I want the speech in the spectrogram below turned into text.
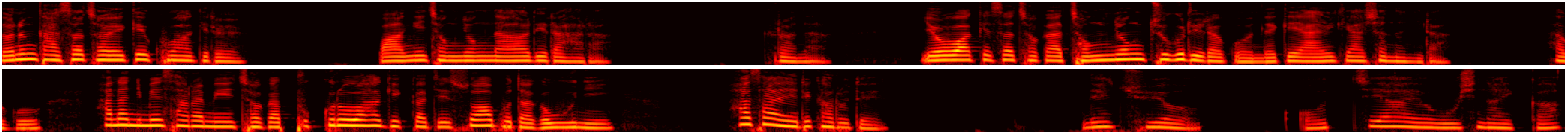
너는 가서 저에게 구하기를. 왕이 정령 나으리라 하라. 그러나 여호와께서 저가 정령 죽으리라고 내게 알게 하셨느니라. 하고 하나님의 사람이 저가 부끄러워하기까지 쏘아보다가 우니 하사엘이 가로되 내 주여 어찌하여 우시나이까?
